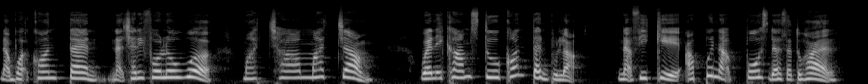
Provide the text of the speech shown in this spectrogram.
nak buat content, nak cari follower, macam-macam. When it comes to content pula, nak fikir apa nak post dah satu hal.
